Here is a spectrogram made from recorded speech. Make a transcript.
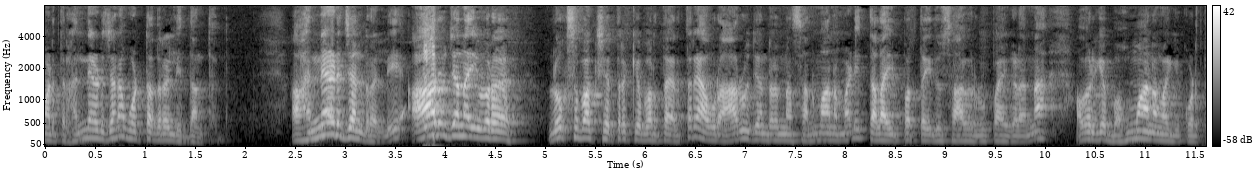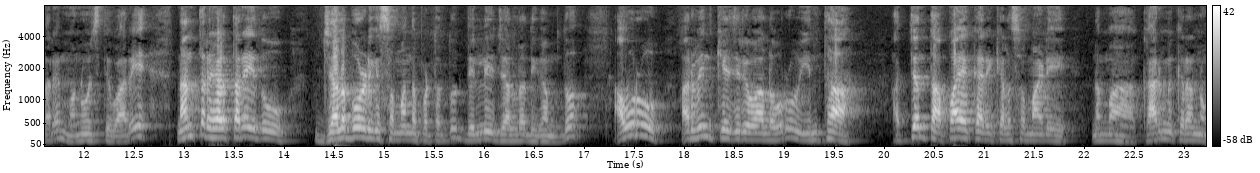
ಮಾಡ್ತಾರೆ. ಹನ್ನೆರಡು ಜನ ಒಟ್ಟು ಅದರಲ್ಲಿದ್ದಂಥದ್ದು. ಆ ಹನ್ನೆರಡು ಜನರಲ್ಲಿ ಆರು ಜನ ಇವರ ಲೋಕಸಭಾ ಕ್ಷೇತ್ರಕ್ಕೆ ಬರ್ತಾ ಇರ್ತಾರೆ. ಅವರು ಆರು ಜನರನ್ನು ಸನ್ಮಾನ ಮಾಡಿ ತಲಾ ಇಪ್ಪತ್ತೈದು ಸಾವಿರ ರೂಪಾಯಿಗಳನ್ನು ಅವರಿಗೆ ಬಹುಮಾನವಾಗಿ ಕೊಡ್ತಾರೆ ಮನೋಜ್ ತಿವಾರಿ. ನಂತರ ಹೇಳ್ತಾರೆ ಇದು ಜಲ ಬೋರ್ಡ್ಗೆ ಸಂಬಂಧಪಟ್ಟದ್ದು, ದಿಲ್ಲಿ ಜಲ ನಿಗಮದ್ದು ಅವರು ಅರವಿಂದ್ ಕೇಜ್ರಿವಾಲ್ ಅವರು ಇಂಥ ಅತ್ಯಂತ ಅಪಾಯಕಾರಿ ಕೆಲಸ ಮಾಡಿ ನಮ್ಮ ಕಾರ್ಮಿಕರನ್ನು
